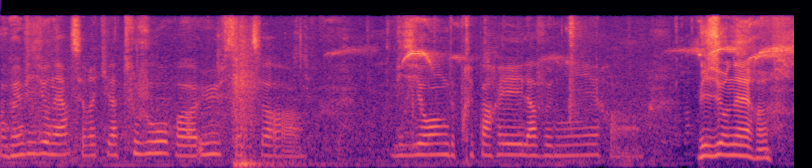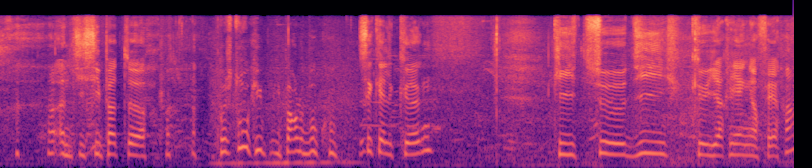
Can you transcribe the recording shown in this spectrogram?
Donc un visionnaire, c'est vrai qu'il a toujours euh, eu cette euh, vision de préparer l'avenir. euh. Visionnaire, hein. anticipateur. Après, je trouve qu'il il parle beaucoup. C'est quelqu'un qui te dit qu'il n'y a rien à faire, hein,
